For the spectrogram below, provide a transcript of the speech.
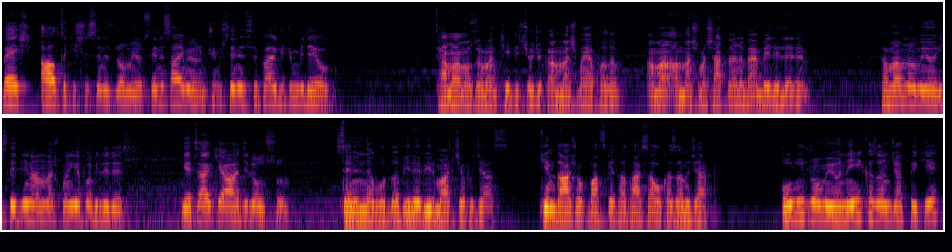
5, 6 kişisiniz Romeo. Seni saymıyorum çünkü senin süper gücün bir de yok. Tamam o zaman kedi çocuk anlaşma yapalım. Ama anlaşma şartlarını ben belirlerim. Tamam Romeo istediğin anlaşmayı yapabiliriz. Yeter ki adil olsun. Seninle burada birebir maç yapacağız. Kim daha çok basket atarsa o kazanacak. Olur Romeo neyi kazanacak peki?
